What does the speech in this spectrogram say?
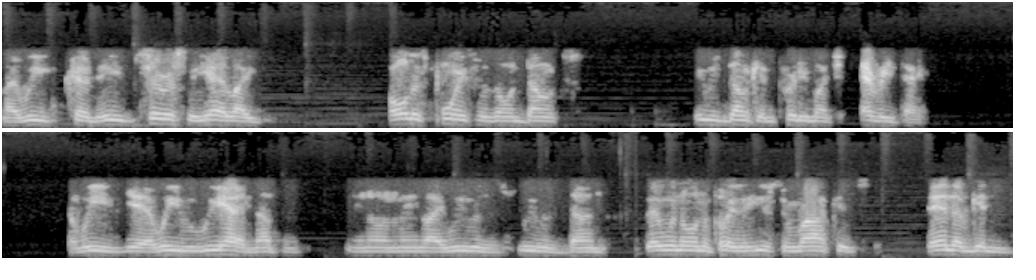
Like we could. He seriously had like all his points was on dunks. He was dunking pretty much everything. And we, yeah, we we had nothing. You know what I mean? Like we was we was done. They went on to play the Houston Rockets. They ended up getting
